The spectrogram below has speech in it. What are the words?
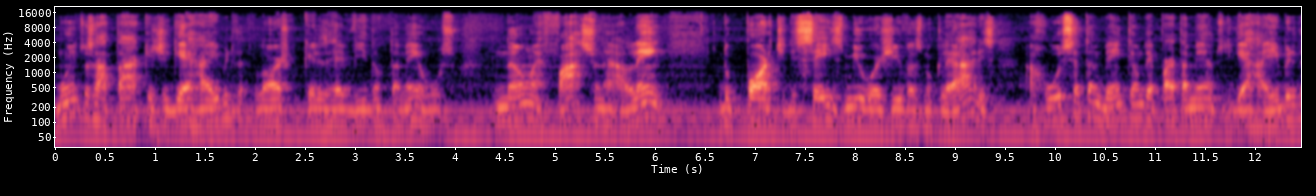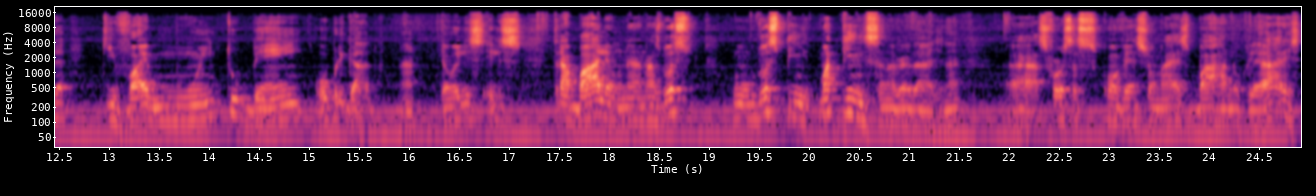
muitos ataques de guerra híbrida, lógico que eles revidam também o russo. Não é fácil, né? Além do porte de 6 mil ogivas nucleares, a Rússia também tem um departamento de guerra híbrida que vai muito bem, obrigado. Né? Então eles, eles trabalham né, nas duas, com duas pin, uma pinça na verdade, né? as forças convencionais barra nucleares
